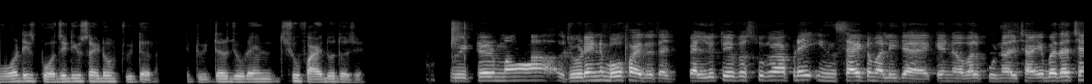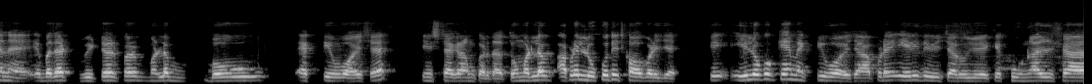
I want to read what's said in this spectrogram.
what is positive side of Twitter Twitter જોડાઈને શું ફાયદો થશે? ટ્વિટરમાં જોડાઈને બહુ ફાયદો થાય. પહેલું તો એ વસ્તુ કે આપણે ઇન્સાઇટ મળી જાય કે નવલ કુનાલ છે એ બધા છે ને એ બધા ટ્વિટર પર મતલબ બહુ એક્ટિવ હોય છે ઇન્સ્ટાગ્રામ કરતા. તો મતલબ આપણે લોકોથી જ ખબર પડી જાય કે એ લોકો કેમ એક્ટિવ હોય છે? આપણે એ રીતે વિચારવું જોઈએ કે કુનાલ શાહ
